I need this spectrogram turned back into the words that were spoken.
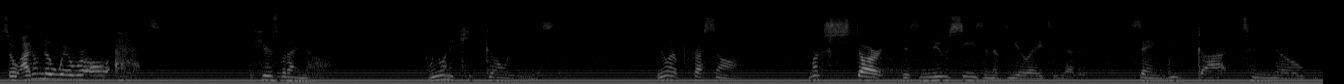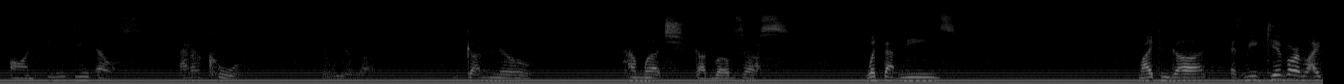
So I don't know where we're all at, but here's what I know. If we want to keep going in this thing, if we want to press on, want to start this new season of DLA together saying we've got to know beyond anything else at our core that we are loved. We've got to know how much God loves us, what that means. Life in God, as we give our life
